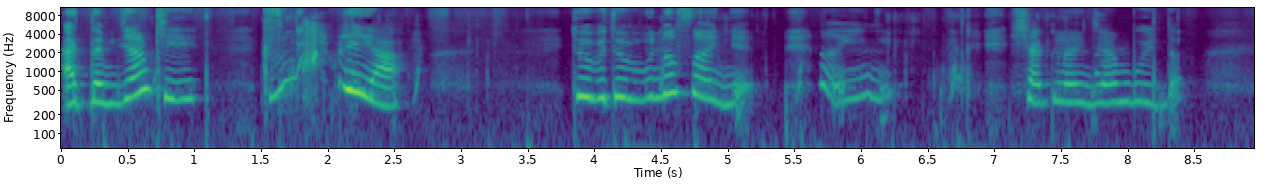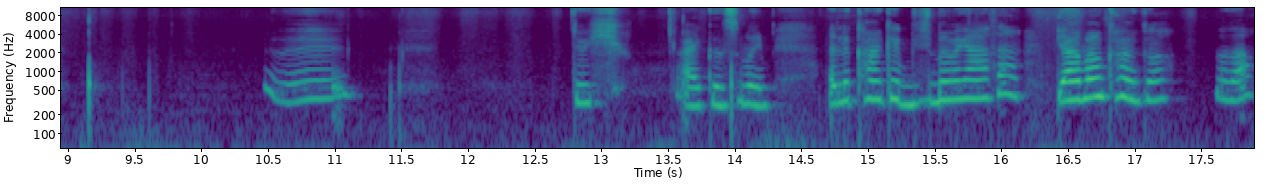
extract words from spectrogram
Atlamayacağım ki. Kızım gel buraya. Tövbe tövbe bu nasıl anne? Ay. Şaklanacağım burada. Ee, Dur. Arkadaşımdayım. Alo kanka bizim eve gelsene. Gelmem kanka. Neden?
